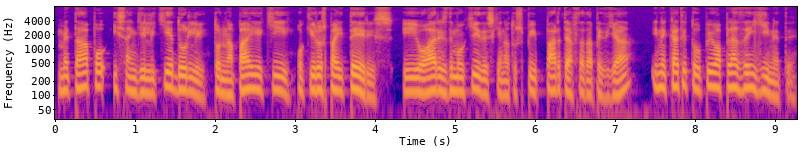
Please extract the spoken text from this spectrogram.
μετά από εισαγγελική εντολή. Το να πάει εκεί ο κύριος Παϊτέρης ή ο Άρης Δημοκίδης και να τους πει πάρτε αυτά τα παιδιά, είναι κάτι το οποίο απλά δεν γίνεται.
